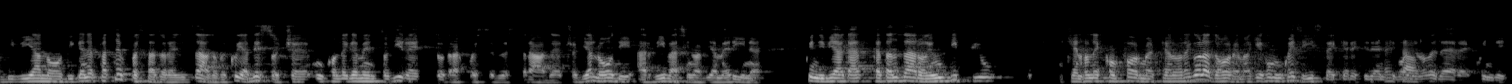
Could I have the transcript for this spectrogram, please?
di via, Lodi che nel frattempo è stato realizzato, per cui adesso c'è un collegamento diretto tra queste due strade, cioè via Lodi arriva sino a via Merine. Quindi via Catanzaro è un di più che non è conforme al piano regolatore, ma che comunque esiste e che i residenti esatto. vogliono vedere, quindi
